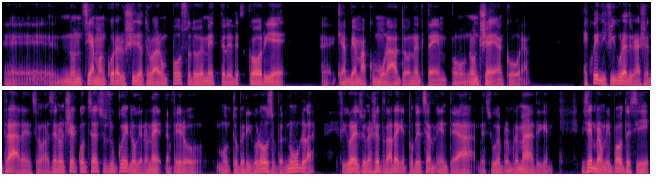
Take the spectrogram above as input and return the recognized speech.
eh, non siamo ancora riusciti a trovare un posto dove mettere le scorie eh, che abbiamo accumulato nel tempo, non c'è ancora. E quindi figura di una centrale, insomma, se non c'è consenso su quello che non è davvero molto pericoloso per nulla, figurati su una centrale che potenzialmente ha le sue problematiche mi sembra un'ipotesi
